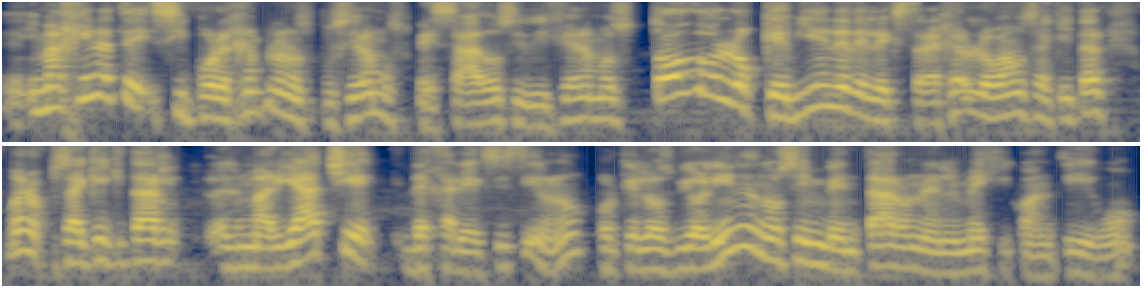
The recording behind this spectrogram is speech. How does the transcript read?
Imagínate si, por ejemplo, nos pusiéramos pesados y dijéramos, todo lo que viene del extranjero lo vamos a quitar. Bueno, pues hay que quitar el mariachi dejaría de existir, ¿no? Porque los violines no se inventaron en el México antiguo,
